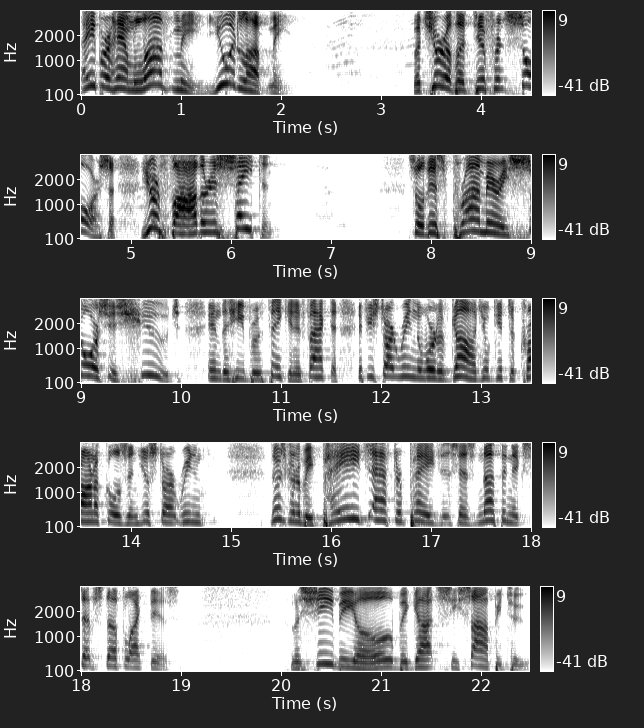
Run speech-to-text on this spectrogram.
Abraham loved me. You would love me. But you're of a different source. Your father is Satan. So, this primary source is huge in the Hebrew thinking. In fact, if you start reading the Word of God, you'll get to Chronicles and you'll start reading. There's going to be page after page that says nothing except stuff like this. Leshebio begot Sisapitu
